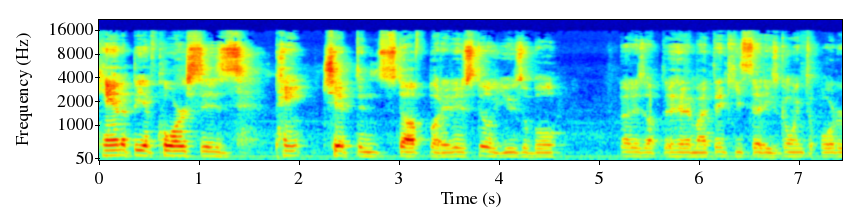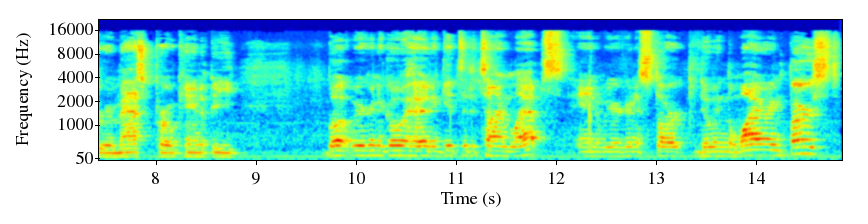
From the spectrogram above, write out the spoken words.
Canopy, of course, is paint chipped and stuff, but it is still usable. That is up to him. I think he said he's going to order a Mask Pro canopy. But we're going to go ahead and get to the time lapse, and we are going to start doing the wiring first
